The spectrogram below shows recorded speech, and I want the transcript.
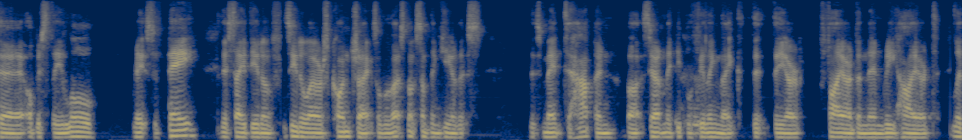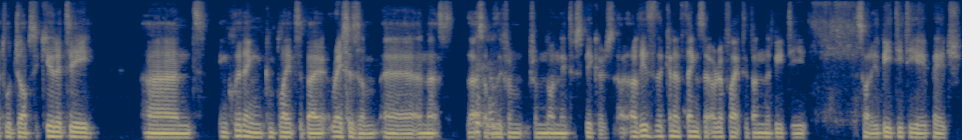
uh, obviously low rates of pay, this idea of zero hours contracts, although that's not something here that's that's meant to happen, but certainly people mm-hmm. feeling like that they are fired and then rehired, little job security, and including complaints about racism, uh, and that's that's mm-hmm. obviously from from non-native speakers. Are, are, these the kind of things that are reflected on the BT, sorry, BTTA page?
